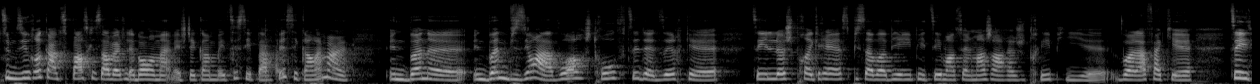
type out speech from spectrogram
tu me diras quand tu penses que ça va être le bon moment. Mais j'étais comme, ben, tu sais, c'est parfait. C'est quand même un, une bonne euh, une bonne vision à avoir je trouve tu sais de dire que tu sais là je progresse puis ça va bien puis éventuellement j'en rajouterai puis euh, voilà. Fait que tu sais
